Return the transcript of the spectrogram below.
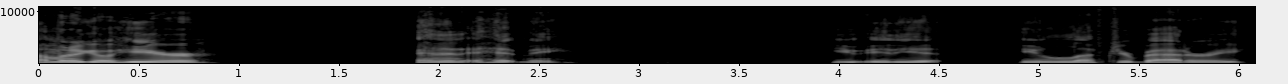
I'm gonna go here, and then it hit me you idiot. You left your battery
